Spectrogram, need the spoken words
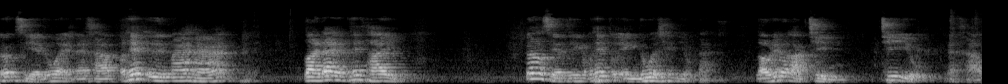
ต้องเสียด้วยนะครับ ประเทศอื่นมาหารายได้ในประเทศไทย ก็ต้องเสียภาษีกับประเทศตัวเองด้วยเช่นเดียวกัน เราเรียกว่าหลักชินที่อยู่นะครับ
